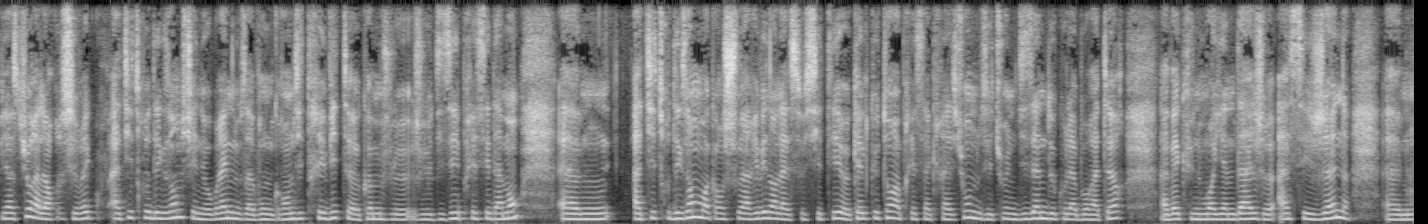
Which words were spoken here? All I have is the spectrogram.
Bien sûr, alors c'est vrai qu'à titre d'exemple, chez Neobrain, nous avons grandi très vite, comme je le, je le disais précédemment. Euh, à titre d'exemple, moi, quand je suis arrivée dans la société, quelques temps après sa création, nous étions une dizaine de collaborateurs avec une moyenne d'âge assez jeune. Euh,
